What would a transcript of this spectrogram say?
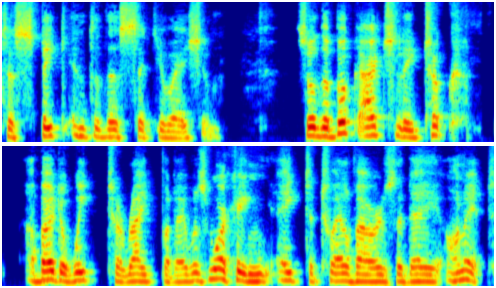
to speak into this situation. So the book actually took about a week to write, but I was working eight to 12 hours a day on it.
